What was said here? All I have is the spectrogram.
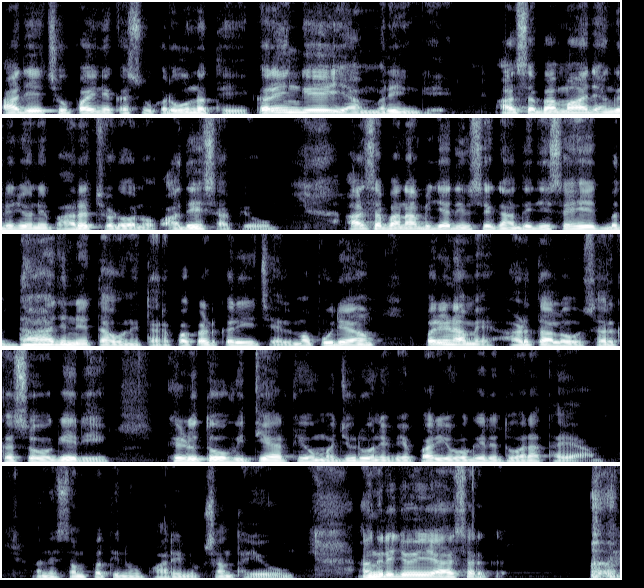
આજે છુપાઈને કશું કરવું નથી. કરેંગે યા મરેંગે? આ સભામાં જ અંગ્રેજોને ભારત છોડવાનો આદેશ આપ્યો. આ સભાના બીજા દિવસે ગાંધીજી સહિત બધા જ નેતાઓની ધરપકડ કરી, જેલમાં પૂર્યા. પરિણામે હડતાલો, સરઘસો વગેરે, ખેડૂતો, વિદ્યાર્થીઓ, મજૂરો અને વેપારીઓ વગેરે દ્વારા થયા. અને સંપત્તિનું ભારે નુકસાન થયું. અંગ્રેજોએ આ સરકાર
